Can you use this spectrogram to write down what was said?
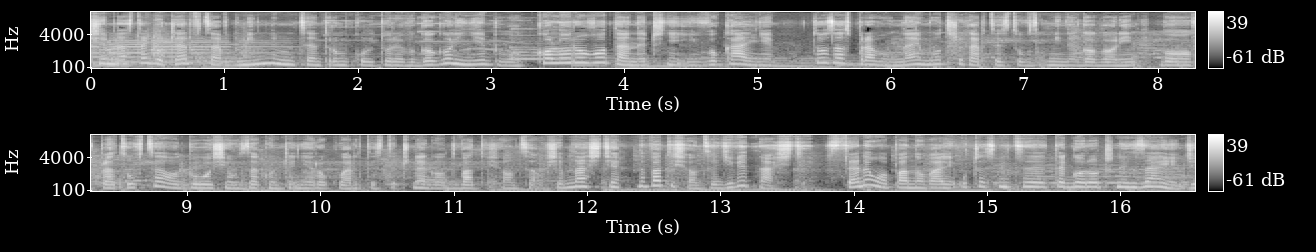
18 czerwca w Gminnym Centrum Kultury w Gogolinie było kolorowo, tanecznie i wokalnie. To za sprawą najmłodszych artystów z gminy Gogolin, bo w placówce odbyło się zakończenie roku artystycznego 2018-2019. Scenę opanowali uczestnicy tegorocznych zajęć,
